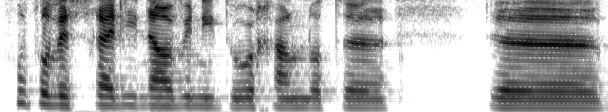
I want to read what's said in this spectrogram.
voetbalwedstrijden die nou weer niet doorgaan. Omdat de, de,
